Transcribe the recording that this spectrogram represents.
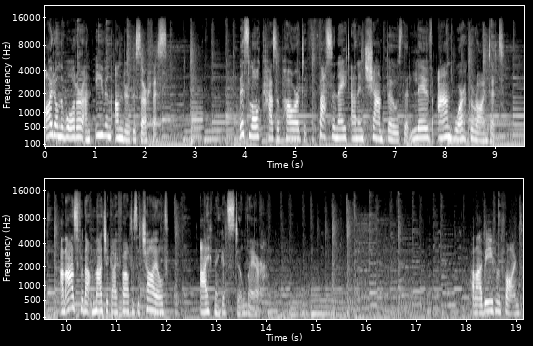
out on the water, and even under the surface. This loch has the power to fascinate and enchant those that live and work around it. And as for that magic I felt as a child, I think it's still there. And I've even found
